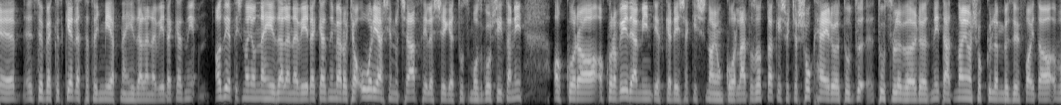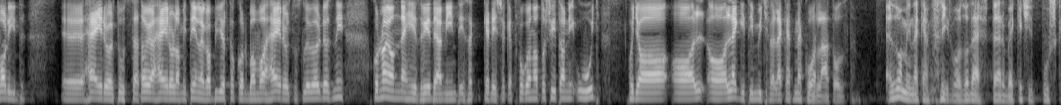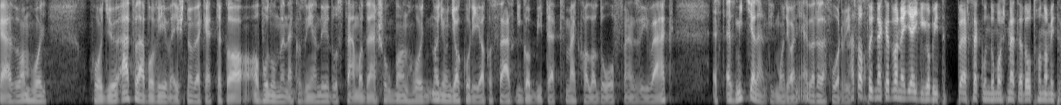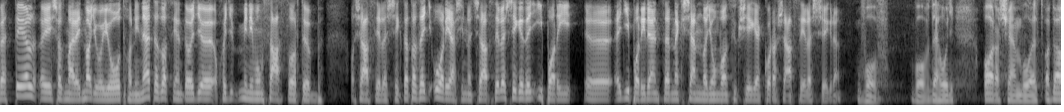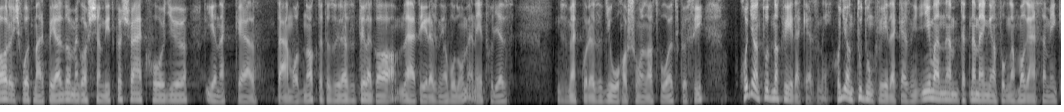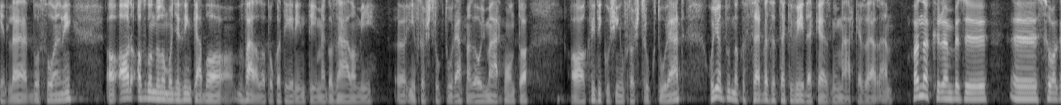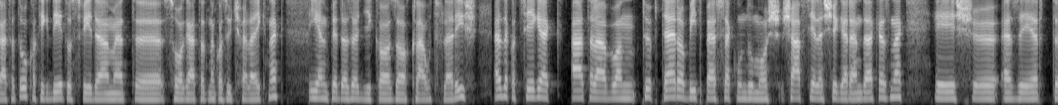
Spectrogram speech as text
többek között kérdezted, hogy miért nehéz ellene védekezni. Azért is nagyon nehéz ellene védekezni, mert hogyha óriási nagy sávszélességet tudsz mozgósítani, akkor a, akkor a védelmi intézkedések is nagyon korlátozottak, és hogyha sok helyről tud, tudsz lövöldözni, tehát nagyon sok különböző fajta valid helyről tudsz, tehát olyan helyről, ami tényleg a birtokodban van, helyről tudsz lövöldözni, akkor nagyon nehéz védelmi intézkedéseket foganatosítani úgy, hogy a, a, a legitim ügyfeleket ne korlátozd. Ez van még nekem felírva az adásterbe, egy kicsit puskázom, hogy hogy általában véve is növekedtek a, a volumenek az ilyen DDoS támadásokban, hogy nagyon gyakoriak a 100 gigabitet meghaladó offenzívák. Ezt, ez mit jelent így magyar nyelvre lefordítva? Hát az, hogy neked van egy 1 gigabit per szekundumos neted otthon, amit vettél, és az már egy nagyon jó otthoni net, ez azt jelenti, hogy, hogy minimum százszor több a sávszélesség. Tehát az egy óriási nagy sávszélesség, ez egy ipari, egy ipari rendszernek sem nagyon van szüksége ekkora sávszélességre. WoW. WoW, de hogy arra sem volt, de arra is volt már példa, meg az sem ritkaság, hogy ilyenekkel támadnak, tehát azért ez tényleg a, lehet érezni a volumenét, hogy ez, ez mekkora, ez egy jó hasonlat volt, köszi. Hogyan tudnak védekezni? Hogyan tudunk védekezni? Nyilván nem, tehát nem engem fognak magánszemélyként ledoszolni. Azt gondolom, hogy ez inkább a vállalatokat érinti, meg az állami infrastruktúrát, meg ahogy már mondta, a kritikus infrastruktúrát. Hogyan tudnak a szervezetek védekezni már ellen? Vannak különböző szolgáltatók, akik DDoS védelmet szolgáltatnak az ügyfeleiknek. Ilyen például az egyik az a Cloudflare is. Ezek a cégek általában több terabit per szekundumos sávszélességgel rendelkeznek, és ezért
